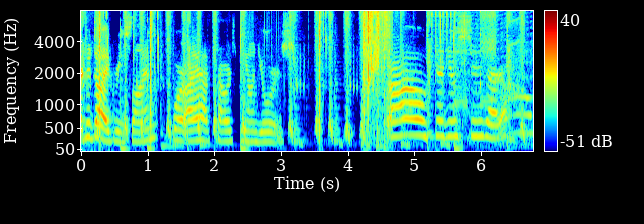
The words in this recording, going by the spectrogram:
To die, green slime, for I have powers beyond yours. Oh, did you see that? Oh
